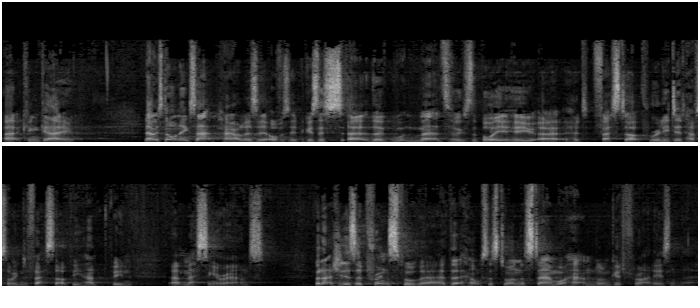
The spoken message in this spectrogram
uh, can go. Now, it's not an exact parallel, is it, obviously, because this, uh, the, the boy who uh, had fessed up really did have something to fess up. He had been uh, messing around. But actually, there's a principle there that helps us to understand what happened on Good Friday, isn't there?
